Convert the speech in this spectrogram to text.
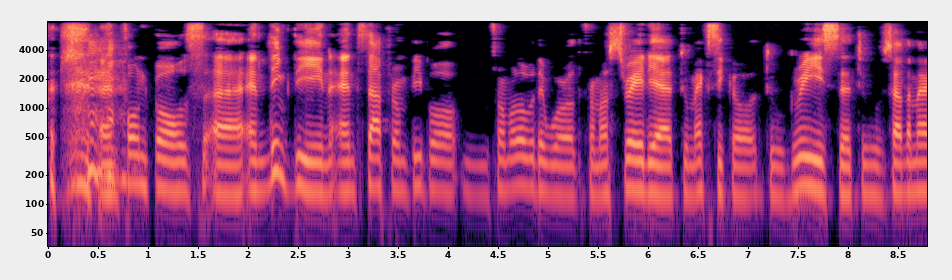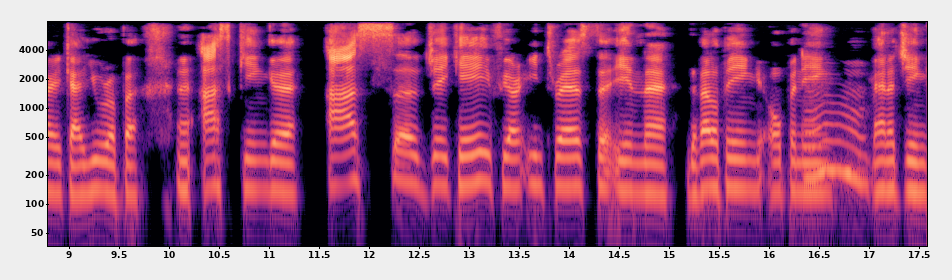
and phone calls uh, and LinkedIn and stuff from people mm, from all over the world, from Australia to Mexico to Greece uh, to South America, Europe, uh, uh, asking uh, us, JK, if you are interested in developing, opening, mm. managing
